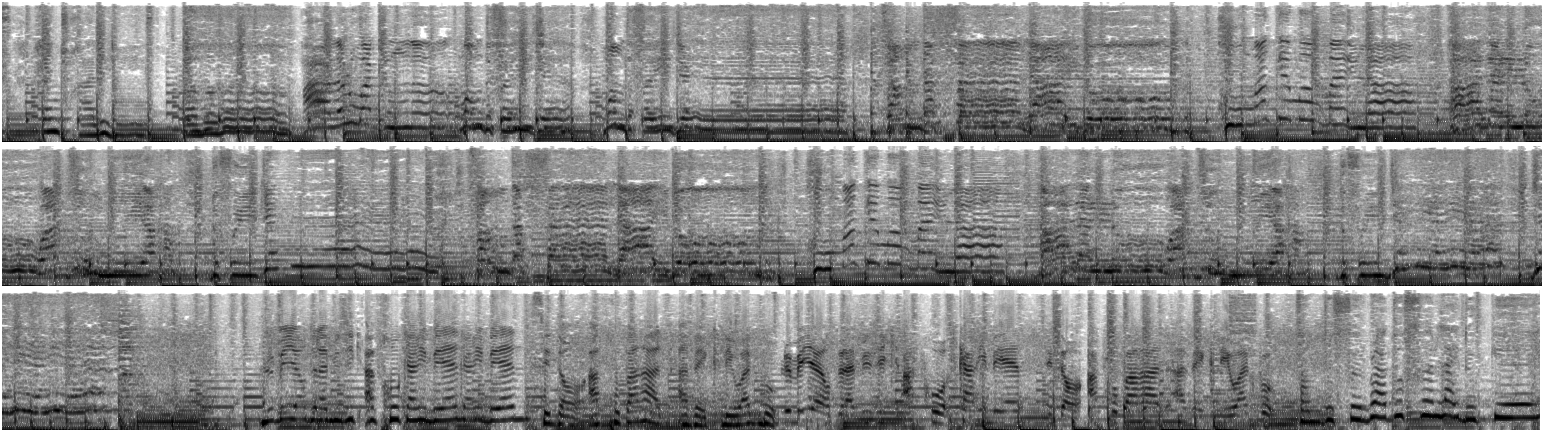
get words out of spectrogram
Afro-caribéenne, caribéenne, c'est dans Afro Parade avec Léo Agbo. Le meilleur de la musique afro-caribéenne, c'est dans Afro Parade avec Léo Agbo. Femme du feu roi du feu lay duggee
